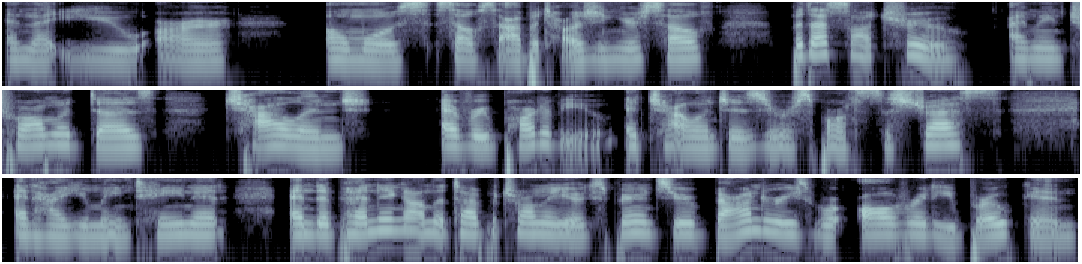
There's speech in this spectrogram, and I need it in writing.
and that you are almost self sabotaging yourself. But that's not true. I mean, trauma does challenge every part of you. It challenges your response to stress and how you maintain it. And depending on the type of trauma you experience, your boundaries were already broken.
